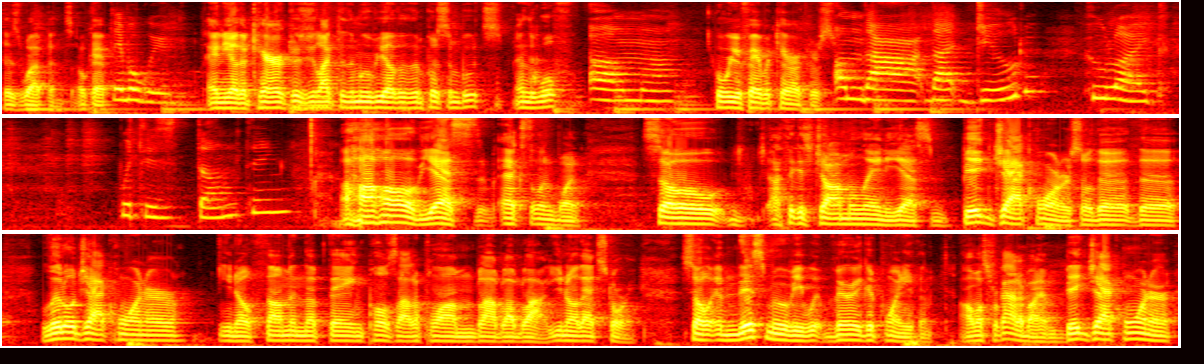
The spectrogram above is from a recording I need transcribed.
His weapons. Okay. They were weird. Any other characters you liked in the movie other than Puss in Boots and the wolf? Um. Who were your favorite characters? Um. That that dude who like with his thumb thing. Oh yes, excellent one. So I think it's John Mulaney. Yes, Big Jack Horner. So the the little Jack Horner, you know, thumb in the thing, pulls out a plum, blah blah blah. You know that story. So in this movie, very good point, Ethan. Almost forgot about him. Big Jack Horner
